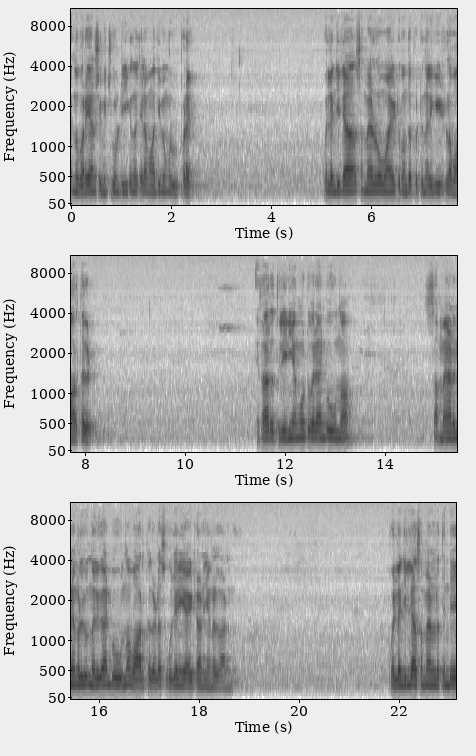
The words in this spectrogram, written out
എന്ന് പറയാൻ ശ്രമിച്ചുകൊണ്ടിരിക്കുന്ന ചില മാധ്യമങ്ങൾ ഉൾപ്പെടെ കൊല്ലം ജില്ലാ സമ്മേളനവുമായിട്ട് ബന്ധപ്പെട്ട് നൽകിയിട്ടുള്ള വാർത്തകൾ യഥാർത്ഥത്തിൽ ഇനി അങ്ങോട്ട് വരാൻ പോകുന്ന സമ്മേളനങ്ങളിലും നൽകാൻ പോകുന്ന വാർത്തകളുടെ സൂചനയായിട്ടാണ് ഞങ്ങൾ കാണുന്നത്. കൊല്ലം ജില്ലാ സമ്മേളനത്തിന്റെ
